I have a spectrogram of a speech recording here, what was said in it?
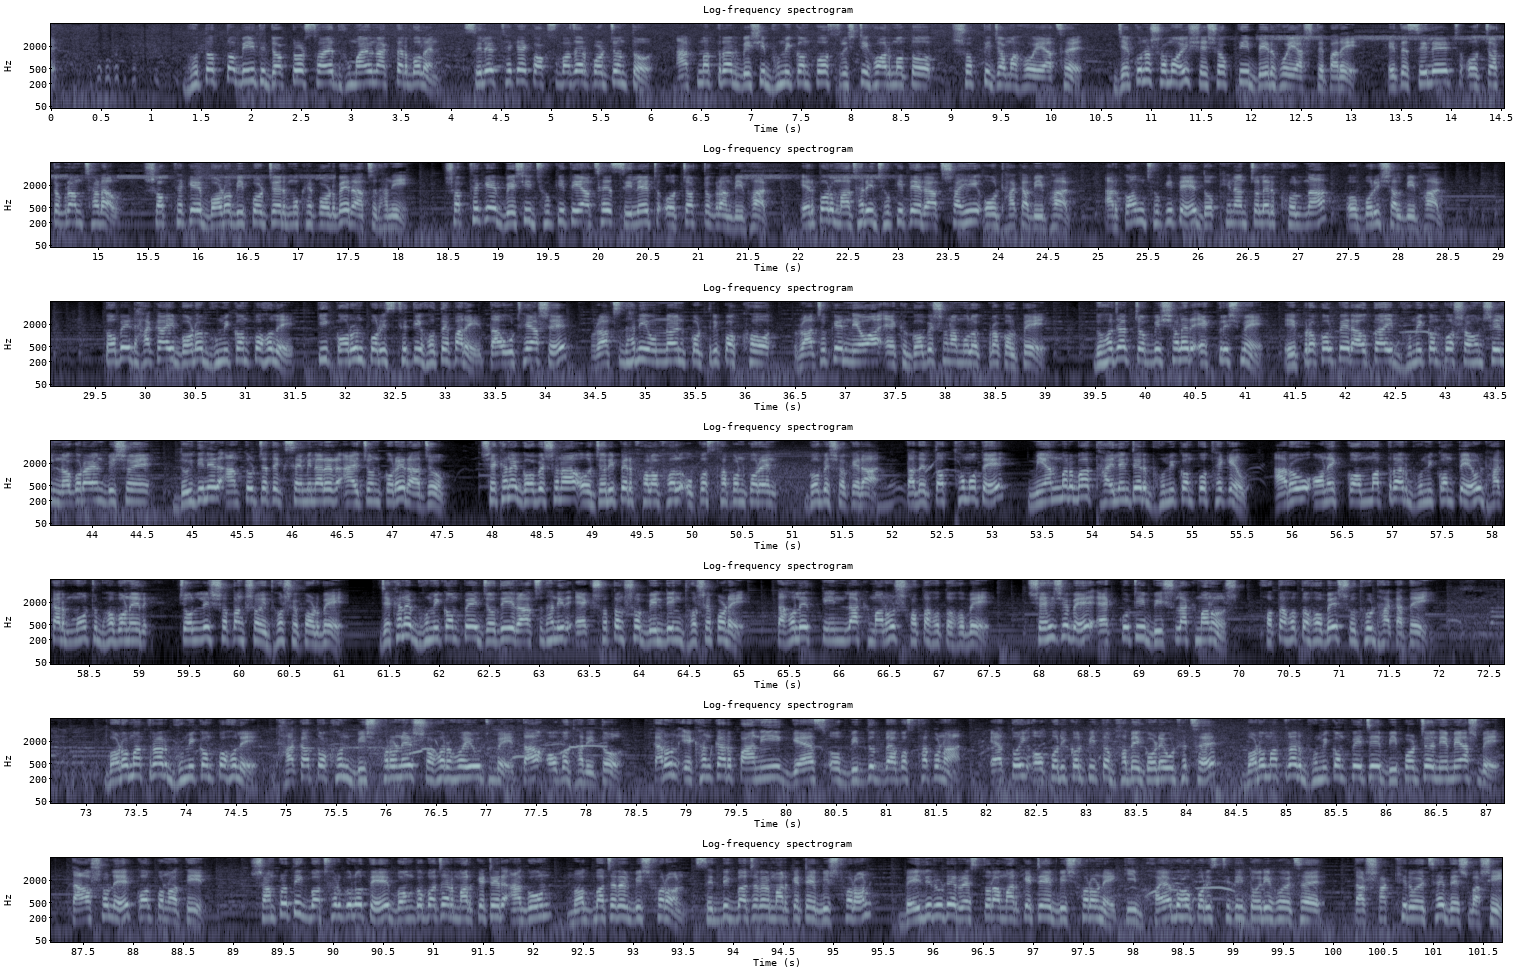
ভূতত্ত্ববিদ ডক্টর সৈয়দ হুমায়ুন আক্তার বলেন, সিলেট থেকে কক্সবাজার পর্যন্ত আট মাত্রার বেশি ভূমিকম্প সৃষ্টি হওয়ার মতো শক্তি জমা হয়ে আছে। যে কোনো সময় সে শক্তি বের হয়ে আসতে পারে। এতে সিলেট ও চট্টগ্রাম ছাড়াও সবথেকে বড় বিপর্যয়ের মুখে পড়বে রাজধানী। সবথেকে বেশি ঝুঁকিতে আছে সিলেট ও চট্টগ্রাম বিভাগ। এরপর মাঝারি ঝুঁকিতে রাজশাহী ও ঢাকা বিভাগ। আর কম ঝুঁকিতে দক্ষিণাঞ্চলের খুলনা ও বরিশাল বিভাগ। তবে ঢাকায় বড় ভূমিকম্প হলে কি করুণ পরিস্থিতি হতে পারে তা উঠে আসে রাজধানী উন্নয়ন কর্তৃপক্ষ রাজকের নেওয়া এক গবেষণামূলক প্রকল্পে। দু হাজার চব্বিশ সালের একত্রিশ মে এই প্রকল্পের আওতায় ভূমিকম্প সহনশীল নগরায়ন বিষয়ে দুই দিনের আন্তর্জাতিক সেমিনারের আয়োজন করে রাজক। সেখানে গবেষণা ও জরিপের ফলাফল উপস্থাপন করেন গবেষকেরা। তাদের তথ্য মতে, মিয়ানমার বা থাইল্যান্ডের ভূমিকম্প থেকেও আরও অনেক কম মাত্রার ভূমিকম্পেও ঢাকার মোট ভবনের চল্লিশ শতাংশই ধসে পড়বে। যেখানে ভূমিকম্পে যদি রাজধানীর এক শতাংশ বিল্ডিং ধসে পড়ে, তাহলে তিন লাখ মানুষ হতাহত হবে। সে হিসেবে এক কোটি বিশ লাখ মানুষ হতাহত হবে শুধু ঢাকাতেই। বড় মাত্রার ভূমিকম্প হলে ঢাকা তখন বিস্ফোরণের শহর হয়ে উঠবে তা অবধারিত। কারণ এখানকার পানি, গ্যাস ও বিদ্যুৎ ব্যবস্থাপনা এতই অপরিকল্পিতভাবে গড়ে উঠেছে বড় মাত্রার ভূমিকম্পে যে বিপর্যয় নেমে আসবে তা আসলে কল্পনাতীত। সাম্প্রতিক বছরগুলোতে বঙ্গবাজার মার্কেটের আগুন, মগবাজারের বিস্ফোরণ, সিদ্দিক বাজারের মার্কেটে বিস্ফোরণ, বেইলি রোডের রেস্তোরাঁ মার্কেটে বিস্ফোরণে কি ভয়াবহ পরিস্থিতি তৈরি হয়েছে তার সাক্ষী রয়েছে দেশবাসী।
